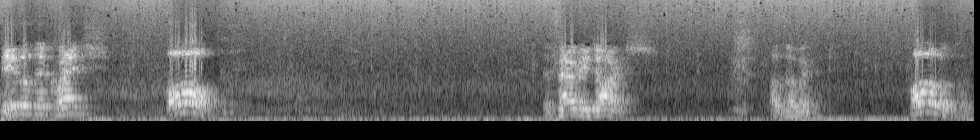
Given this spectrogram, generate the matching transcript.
Able to quench all the fiery darts of the wicked. All of them.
